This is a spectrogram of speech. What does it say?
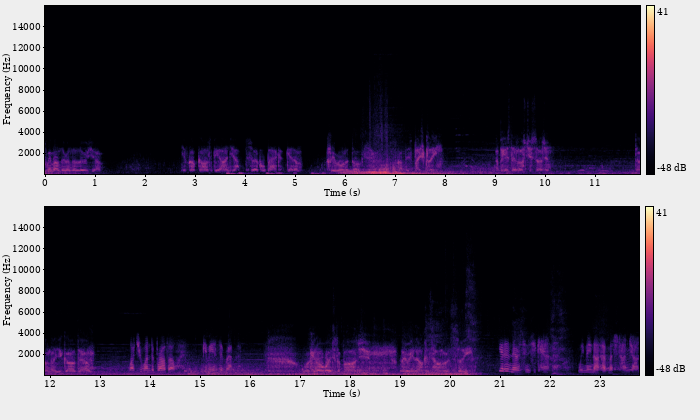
Swim under and they'll lose you. You've got guards behind you. Circle back, get them. Clear all the dogs. Scrub this place clean. Appears they lost you, Sergeant. Don't let your guard down. Watcher 1 to Bravo. Give me a sit rep. Working our way to the barge. Burying Al-Qatala at sea. Get in there as soon as you can. We may not have much time, John.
